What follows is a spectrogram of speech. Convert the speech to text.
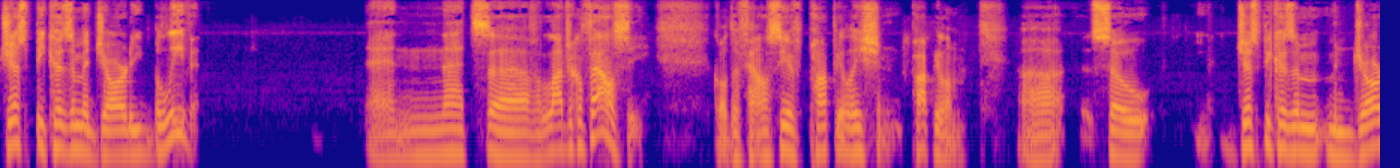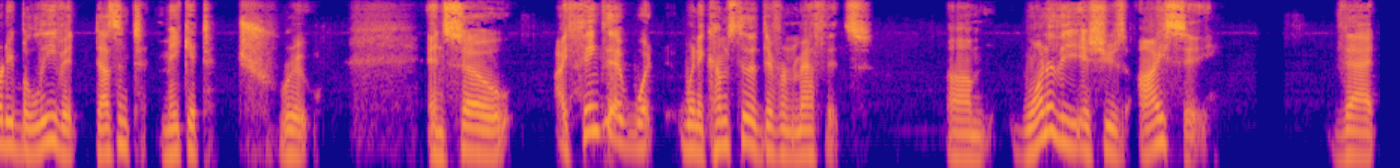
just because a majority believe it, and that's a logical fallacy called the fallacy of population populum. Uh, so, just because a majority believe it doesn't make it true, and so I think that what when it comes to the different methods, um, one of the issues I see that,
